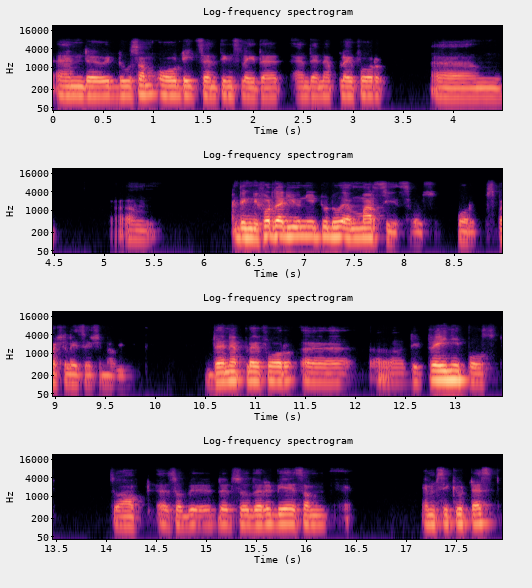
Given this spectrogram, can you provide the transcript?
and uh, do some audits and things like that. And then apply for, um, um, I think before that you need to do MRCS also for specialization of it. Then apply for uh, uh, the trainee post. So after, so, so there will be some MCQ test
